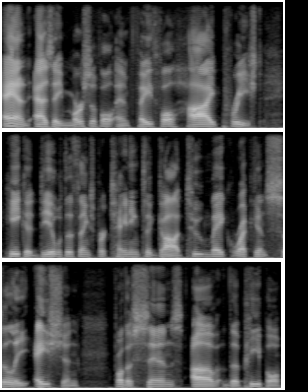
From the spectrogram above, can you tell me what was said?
and, as a merciful and faithful high priest, he could deal with the things pertaining to God to make reconciliation for the sins of the people.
